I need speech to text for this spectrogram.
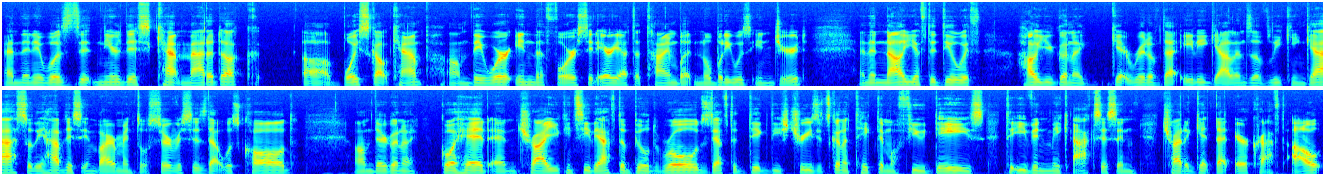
And then it was near this Camp Mattatuck uh, Boy Scout camp. Um, they were in the forested area at the time, but nobody was injured. And then now you have to deal with how you're gonna get rid of that 80 gallons of leaking gas. So they have this environmental services that was called. Um, they're gonna go ahead and try. You can see they have to build roads, they have to dig these trees. It's going to take them a few days to even make access and try to get that aircraft out.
